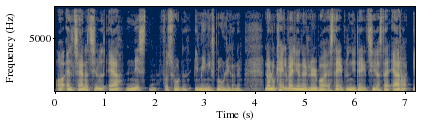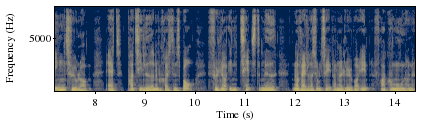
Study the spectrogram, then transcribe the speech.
og alternativet er næsten forsvundet i meningsmålingerne. Når lokalvalgene løber af stablen i dag tirsdag, er der ingen tvivl om, at partilederne på Christiansborg følger intenst med, når valgresultaterne løber ind fra kommunerne.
